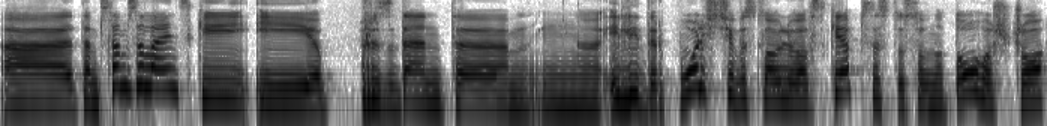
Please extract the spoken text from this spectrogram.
е, там сам Зеленський і Президент е, і лідер Польщі висловлював скепсис стосовно того, що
